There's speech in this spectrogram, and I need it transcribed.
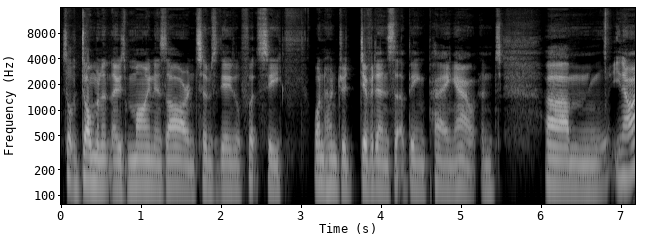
sort of dominant those miners are in terms of the overall FTSE 100 dividends that are being paying out. And, um, you know,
